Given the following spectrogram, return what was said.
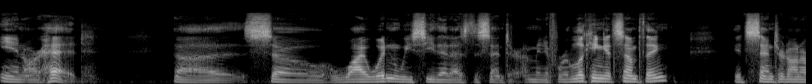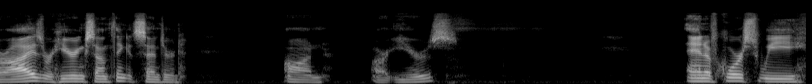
in our head. Uh, so why wouldn't we see that as the center? I mean, if we're looking at something, it's centered on our eyes. We're hearing something, it's centered on our ears. And of course, we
